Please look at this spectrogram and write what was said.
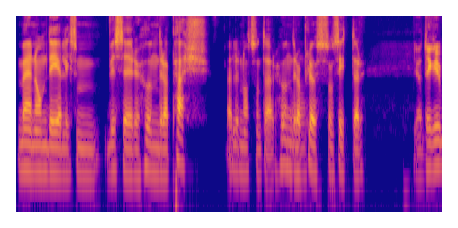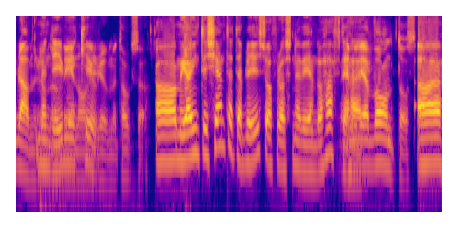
Men om det är liksom, vi säger 100 pers eller något sånt där, 100 Ja. plus som sitter. Jag tycker blir annorlunda Men det om det blir är någon kul. i rummet också. Ja, men jag har inte känt att det blivit så för oss när vi ändå haft det Nej, men här. vi har vant oss. Ja,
